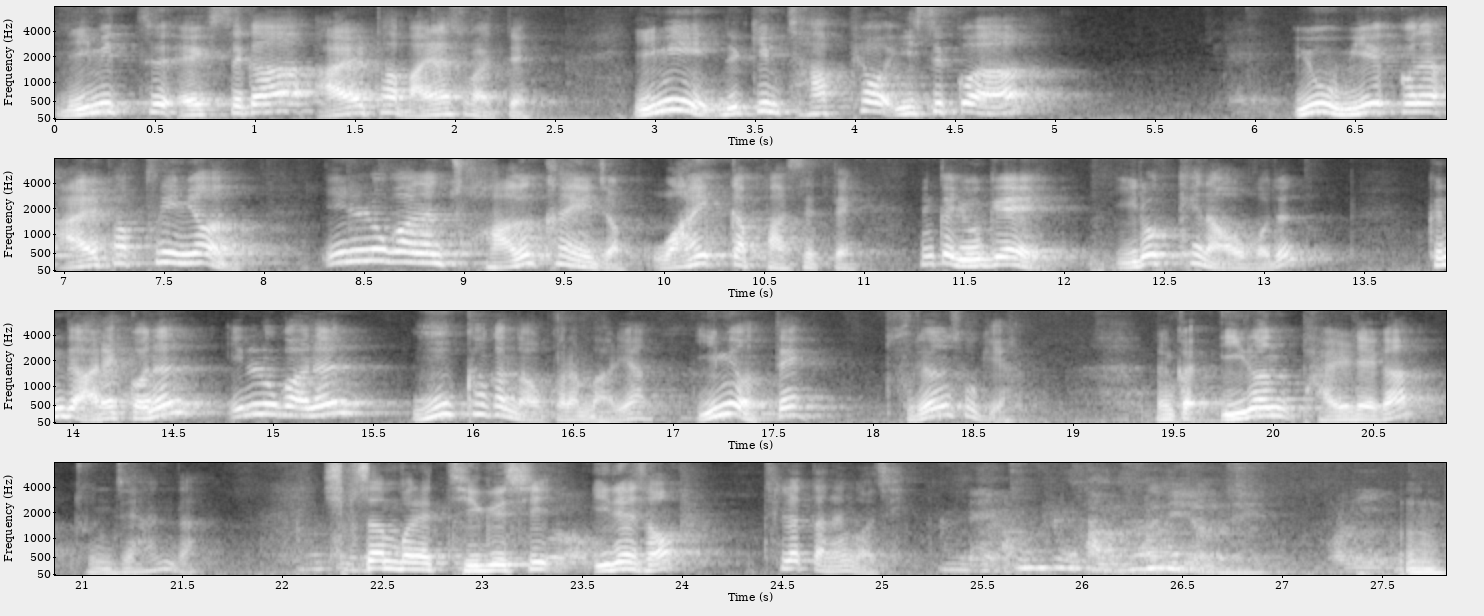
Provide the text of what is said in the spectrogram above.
리미트 x가 알파 마이너스로 갈 때. 이미 느낌 잡혀 있을 거야. 요 위에 거는 알파 풀이면 1로 가는 좌극한이죠. y값 봤을 때. 그러니까 요게 이렇게 나오거든? 근데 아래 거는 1로 가는 우극한값 나올 거란 말이야. 이미 어때? 불연속이야. 그러니까 이런 발레가 존재한다. 13번의 디귿이 이래서 틀렸다는 거지. 다 가면 뒤졌네. 아니 응.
